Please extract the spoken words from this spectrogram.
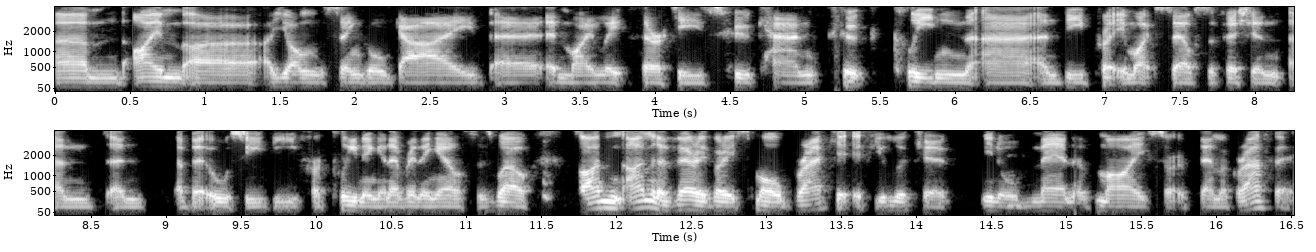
um, I'm a, a, young single guy uh, in my late 30s who can cook, clean, uh, and be pretty much self sufficient and, and a bit OCD for cleaning and everything else as well. So I'm, I'm in a very, very small bracket if you look at, you know, men of my sort of demographic.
